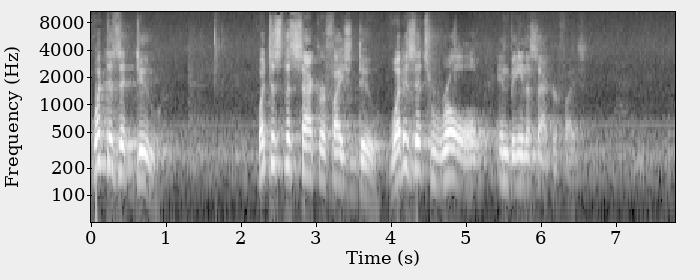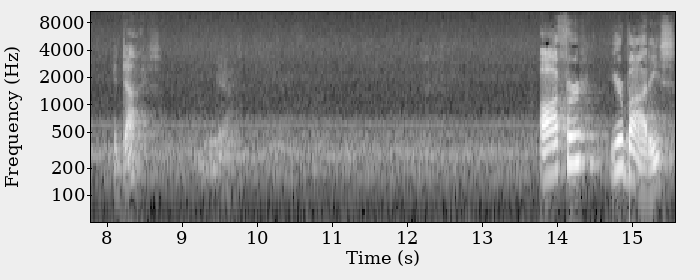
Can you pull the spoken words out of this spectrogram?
What does it do? What does the sacrifice do? What is its role in being a sacrifice? It dies. Offer your bodies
